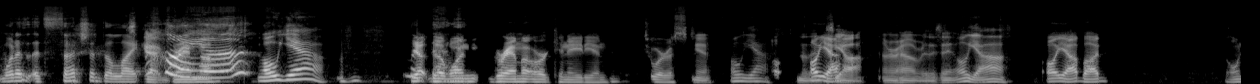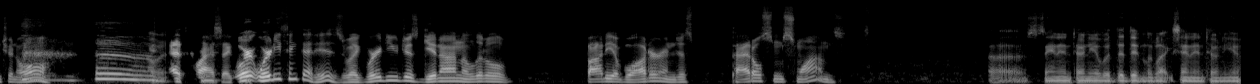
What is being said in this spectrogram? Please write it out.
what is it's such a delight. got grandma. Oh yeah. Yeah, the one grandma or Canadian tourist. Yeah. Oh yeah. No, Oh, that's yeah. or however they say. it. Oh yeah. Oh yeah, bud. Don't you know? Oh, That's classic. Where where do you think that is? Like, where do you just get on a little body of water and just paddle some swans? Uh, San Antonio, but that didn't look like San Antonio.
